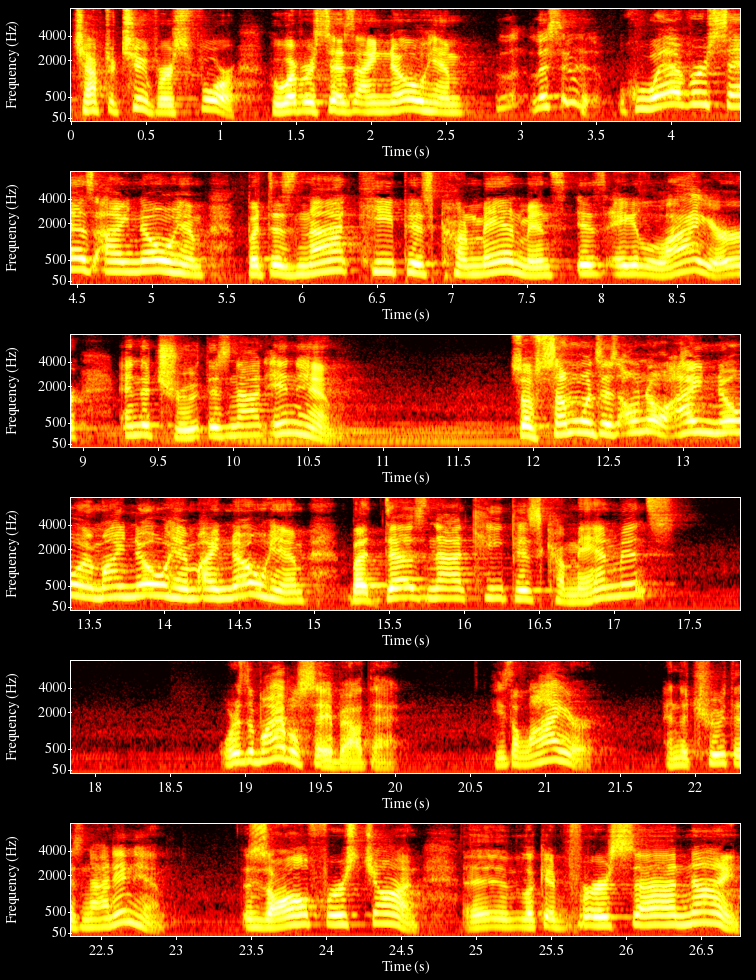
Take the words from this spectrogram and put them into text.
chapter 2, verse 4. Whoever says, I know him, listen, whoever says, I know him, but does not keep his commandments is a liar, and the truth is not in him. So if someone says, Oh no, I know him, I know him, I know him, but does not keep his commandments, what does the Bible say about that? He's a liar, and the truth is not in him. This is all First John. Uh, look at verse uh, 9.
